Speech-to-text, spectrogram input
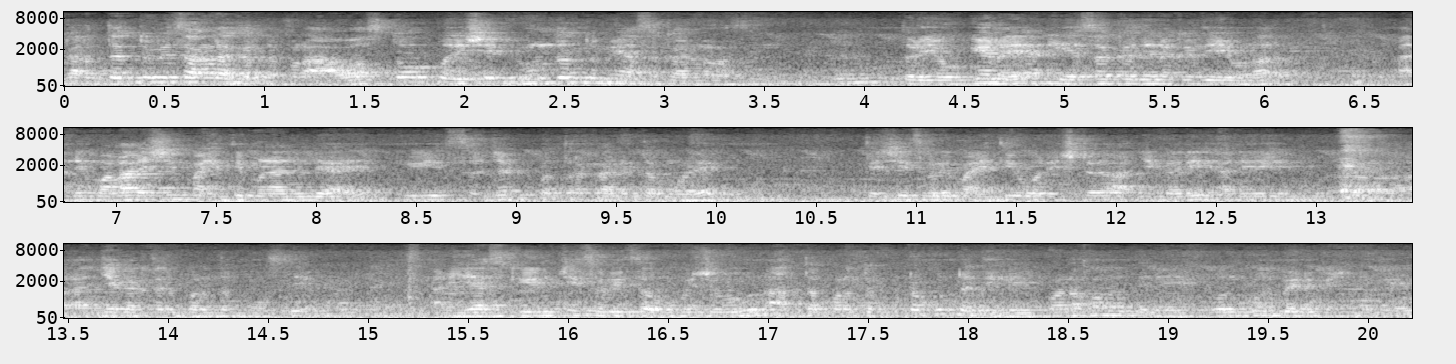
करतात तुम्ही चांगला करता पण आवाज तो पैसे घेऊन जर तुम्ही असं करणार असेल तर योग्य नाही आणि याचा कधी ना कधी येणार आणि मला अशी माहिती मिळालेली आहे की सजग पत्रकारितामुळे त्याची थोडी माहिती वरिष्ठ अधिकारी आणि राज्यकर्त्यांपर्यंत पोहोचते आणि या स्कीमची थोडी चौकशी होऊन आतापर्यंत कुठं कुठं दिले कोणाकोणा दिले कोण कोण बेनिफिशरी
